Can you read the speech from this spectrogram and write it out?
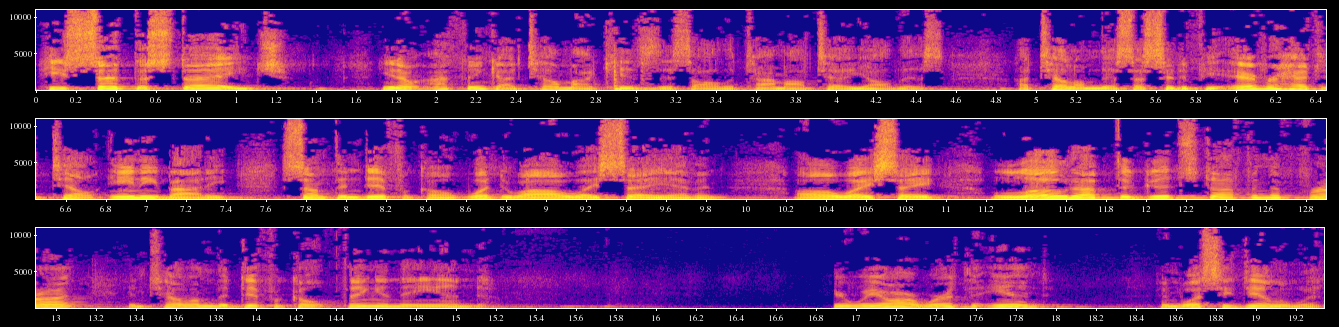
He set the stage. You know, I think I tell my kids this all the time. I'll tell y'all this. I tell them this. I said, if you ever have to tell anybody something difficult, what do I always say, Evan? I always say, load up the good stuff in the front and tell them the difficult thing in the end. Here we are. We're at the end. And what's he dealing with?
